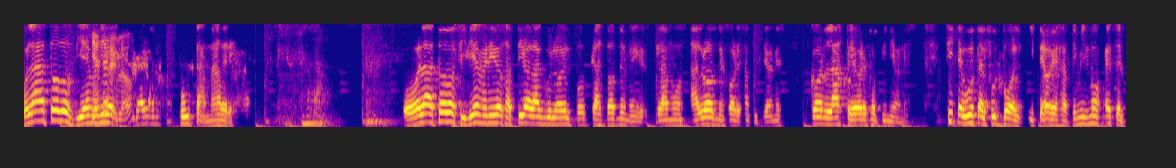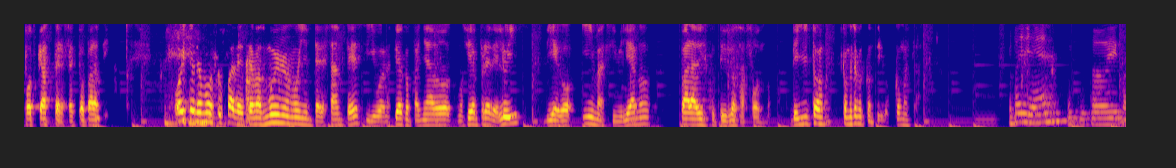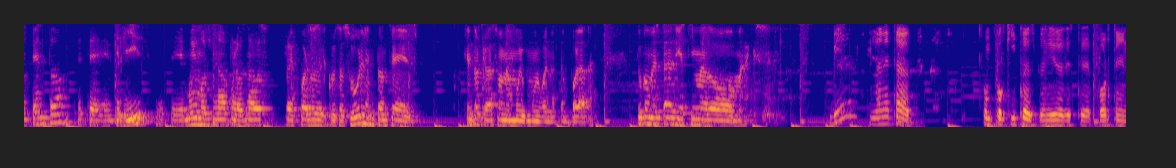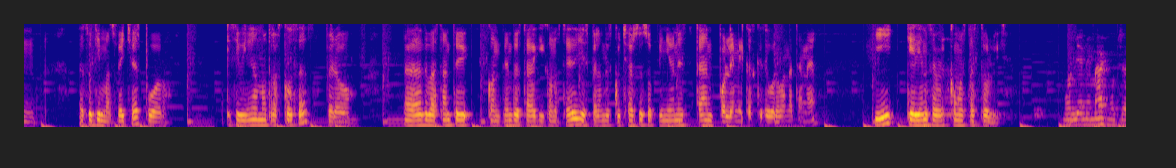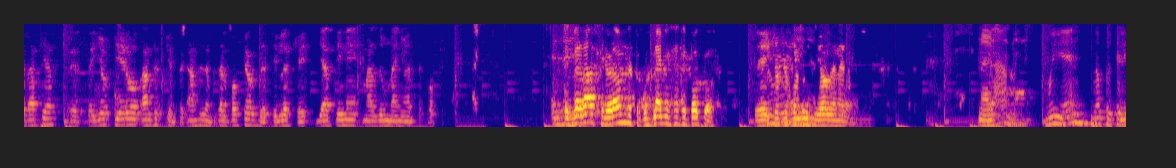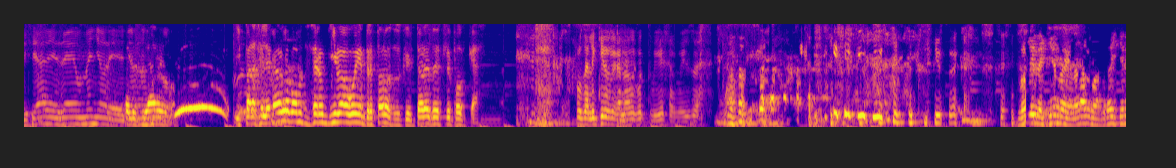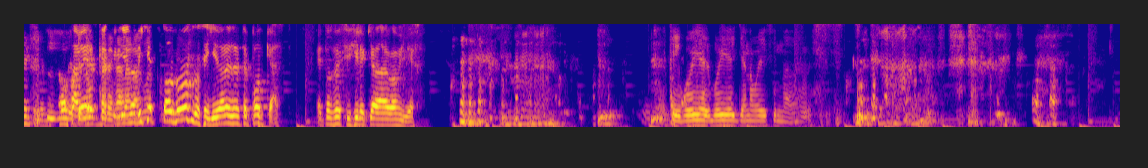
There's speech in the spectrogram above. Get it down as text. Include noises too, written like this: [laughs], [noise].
Hola a todos, bienvenidos. Puta madre. Hola a todos y bienvenidos a Tiro al Ángulo, el podcast donde mezclamos a los mejores anfitriones con las peores opiniones. Si te gusta el fútbol y te odias a ti mismo, este es el podcast perfecto para ti. Hoy tenemos un par de temas muy, muy, muy interesantes y bueno, estoy acompañado, como siempre, de Luis, Diego y Maximiliano para discutirlos a fondo. Digito, comencemos contigo. ¿Cómo estás? Estoy bien, este, estoy contento, este, feliz, este, muy emocionado por los nuevos refuerzos del Cruz Azul, entonces siento que va a ser una muy, muy buena temporada. ¿Tú cómo estás, mi estimado Max? Bien, la neta, un poquito desprendido de este deporte en las últimas fechas por que se vinieron otras cosas, pero la verdad bastante contento de estar aquí con ustedes y esperando escuchar sus opiniones tan polémicas que seguro van a tener y queriendo saber cómo estás tú, Luis. Muy bien, Imac, muchas gracias. Este, yo quiero, antes, que, antes de empezar el podcast, decirles que ya tiene más de un año este podcast. Es verdad, celebramos nuestro cumpleaños hace poco. Sí, creo que fue el 22 de enero. Nice. muy bien, no, pues felicidades, eh, un año de... Felicidades. Y para celebrarlo vamos a hacer un giveaway entre todos los suscriptores de este podcast. O sea, le quiero regalar algo a tu vieja, güey. O sea, [laughs] No le quiero regalar algo a André, quiere que le Vamos a ver, yo lo dije todos los seguidores de este podcast. Entonces sí, sí le quiero dar algo a mi vieja. ok, voy a, voy a, ya no voy a decir nada, güey.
